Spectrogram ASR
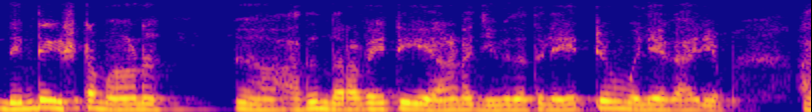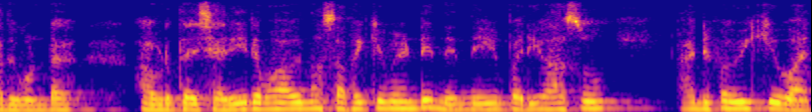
നിന്റെ ഇഷ്ടമാണ് അത് നിറവേറ്റുകയാണ് ജീവിതത്തിലെ ഏറ്റവും വലിയ കാര്യം. അതുകൊണ്ട് അവിടുത്തെ ശരീരമാകുന്ന സഭയ്ക്ക് വേണ്ടി നിന്നെയും പരിഹാസവും അനുഭവിക്കുവാൻ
